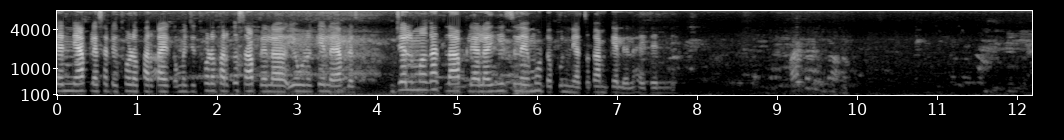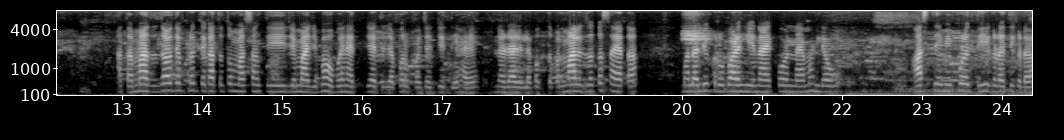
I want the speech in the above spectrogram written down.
त्यांनी आपल्यासाठी थोडंफार काय म्हणजे थोडंफार कसं आपल्याला एवढं केलं आहे आपल्या जन्म घातला आपल्याला हीच लय मोठं पुण्याचं काम केलेलं आहे त्यांनी. आता माझं जाऊ द्या प्रत्येक आता तुम्हाला सांगते जे माझे भाऊ बहीण आहेत ज्या त्याच्या परपंचात जिद्दी आहे नडाळीला बघतं पण मला जर कसं आहे आता मला लिकरू बाळ हे नाही कोण नाही म्हणल्यावर असते मी पळते इकडं तिकडं.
